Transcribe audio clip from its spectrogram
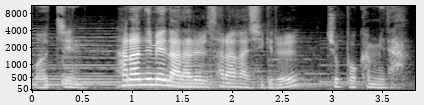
멋진 하나님의 나라를 살아가시기를 축복합니다.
